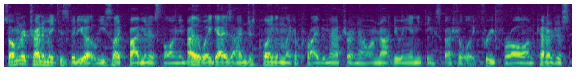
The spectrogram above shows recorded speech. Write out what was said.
So I'm going to try to make this video at least like 5 minutes long. And by the way, guys, I'm just playing in like a private match right now. I'm not doing anything special, like free-for-all. I'm kind of just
